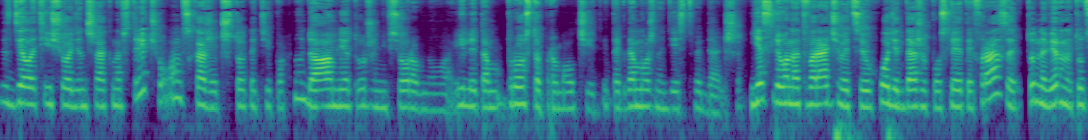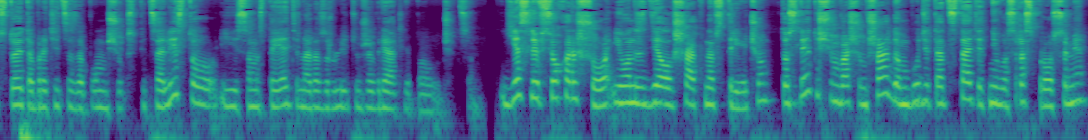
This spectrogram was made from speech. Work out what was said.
сделать еще один шаг навстречу, он скажет что-то типа, ну да, мне тоже не все равно, или там просто промолчит, и тогда можно действовать дальше. Если он отворачивается и уходит даже после этой фразы, то, наверное, тут стоит обратиться за помощью к специалисту и самостоятельно разрулить уже вряд ли получится. Если все хорошо, и он сделал шаг навстречу, то следующим вашим шагом будет отстать от него с расспросами,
